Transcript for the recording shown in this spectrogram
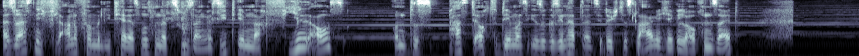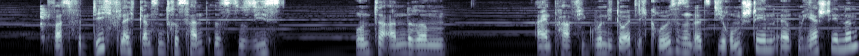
Also du hast nicht viel Ahnung vom Militär, das muss man dazu sagen. Es sieht eben nach viel aus und das passt ja auch zu dem, was ihr so gesehen habt, als ihr durch das Lager hier gelaufen seid. Was für dich vielleicht ganz interessant ist, du siehst unter anderem ein paar Figuren, die deutlich größer sind als die rumstehen, äh, umherstehenden.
